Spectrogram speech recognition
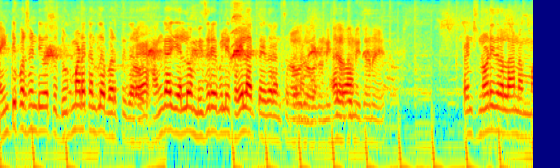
ನೈಂಟಿ ಪರ್ಸೆಂಟ್ ಇವತ್ತು ದುಡ್ಡು ಮಾಡೋಕ್ಕಂತಲೇ ಬರ್ತಿದ್ದಾರೆ. ಹಾಗಾಗಿ ಎಲ್ಲೋ ಮಿಸರೇಬಲಿ ಫೈಲ್ ಆಗ್ತಾ ಇದ್ದಾರೆ ಹೌದು ಹೌದು ಅನ್ಸುತ್ತೆ ನಿಜ ಅದು ನಿಜಾನೇ. ಫ್ರೆಂಡ್ಸ್ ನೋಡಿದ್ರಲ್ಲ ನಮ್ಮ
